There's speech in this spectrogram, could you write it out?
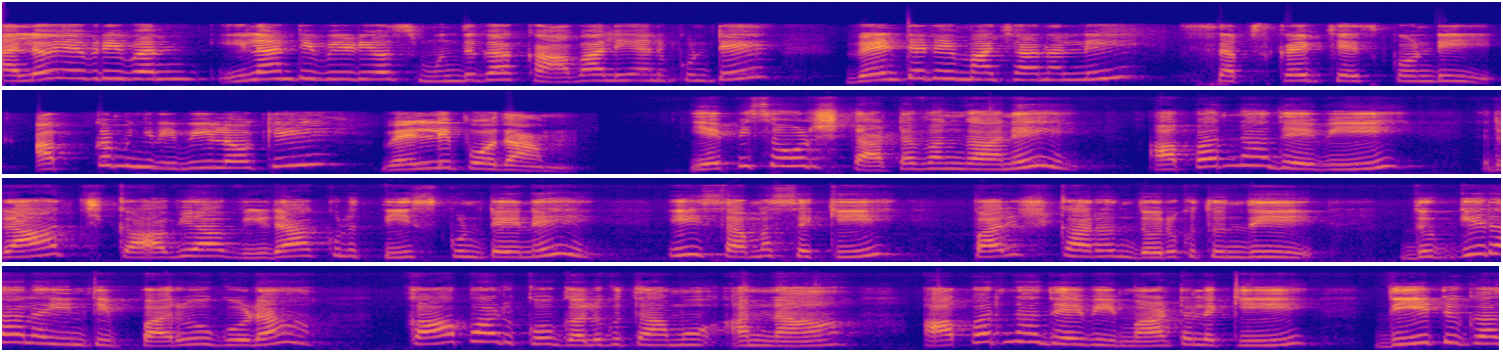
హలో ఎవ్రీవన్. ఇలాంటి వీడియోస్ ముందుగా కావాలి అనుకుంటే వెంటనే మా ఛానల్ని సబ్స్క్రైబ్ చేసుకోండి. అప్కమింగ్ రివ్యూలోకి వెళ్ళిపోదాం. ఎపిసోడ్ స్టార్ట్ అవ్వంగానే అపర్ణాదేవి రాజ్ కావ్య విడాకులు తీసుకుంటేనే ఈ సమస్యకి పరిష్కారం దొరుకుతుంది. దుగ్గిరాల ఇంటి పరువు కూడా కాపాడుకోగలుగుతాము అన్న అపర్ణాదేవి మాటలకి ధీటుగా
